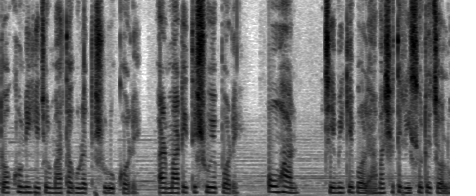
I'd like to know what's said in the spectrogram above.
তখনই হেজুর মাথা ঘোরাতে শুরু করে আর মাটিতে শুয়ে পড়ে। ওহান জেমিকে বলে, আমার সাথে রিসোর্টে চলো।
